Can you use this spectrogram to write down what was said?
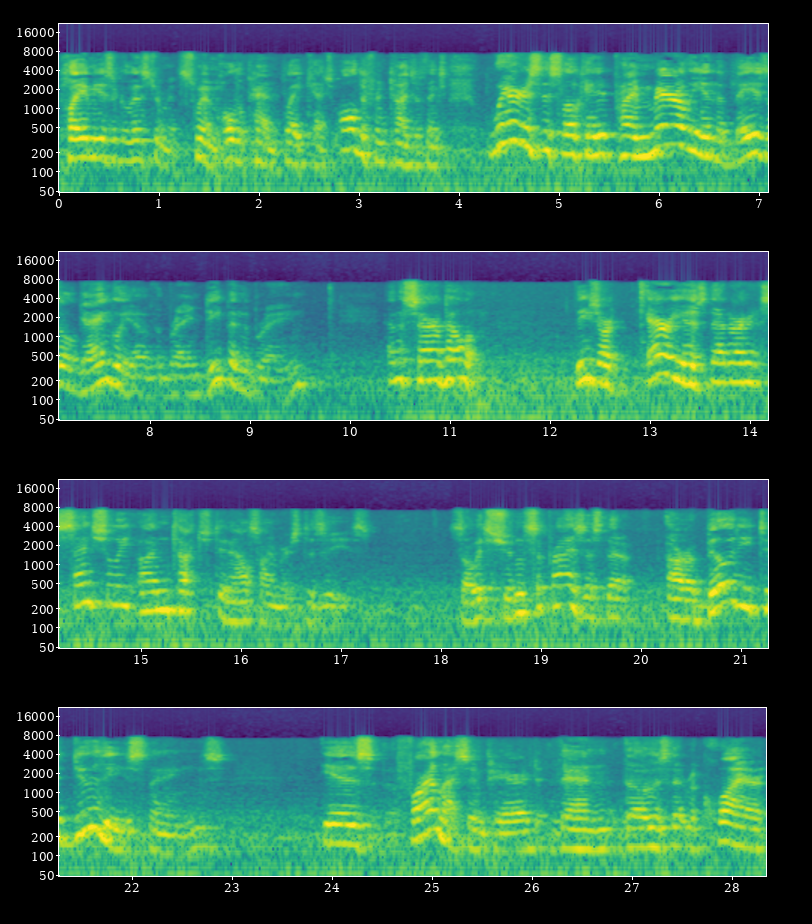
Play a musical instrument, swim, hold a pen, play catch, all different kinds of things. Where is this located? Primarily in the basal ganglia of the brain, deep in the brain and the cerebellum. These are areas that are essentially untouched in Alzheimer's disease. So it shouldn't surprise us that our ability to do these things is far less impaired than those that require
